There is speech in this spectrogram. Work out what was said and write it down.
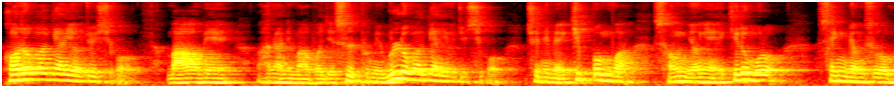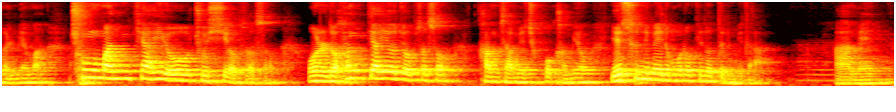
걸어가게 하여 주시고 마음에 하나님 아버지 슬픔이 물러가게 하여 주시고 주님의 기쁨과 성령의 기름으로 생명수로 말미암아 충만케 하여 주시옵소서. 오늘도 함께 하여 주옵소서. 감사하며 축복하며 예수님의 이름으로 기도드립니다. 아멘.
